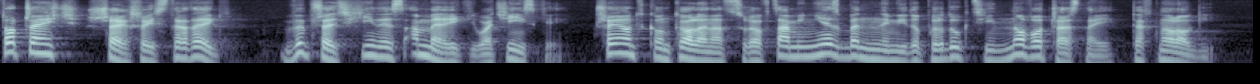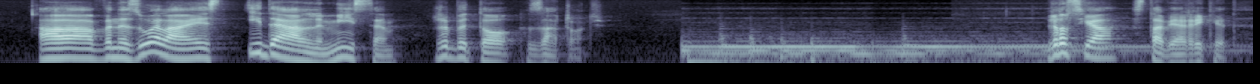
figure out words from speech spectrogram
To część szerszej strategii. Wyprzeć Chiny z Ameryki Łacińskiej. Przejąć kontrolę nad surowcami niezbędnymi do produkcji nowoczesnej technologii. A Wenezuela jest idealnym miejscem, żeby to zacząć. Rosja stawia rakiety.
